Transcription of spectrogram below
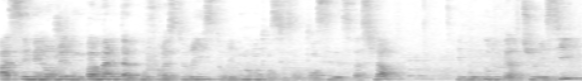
assez mélangés, donc pas mal d'agroforesterie historiquement dans ces, dans ces espaces-là, et beaucoup d'ouverture ici.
